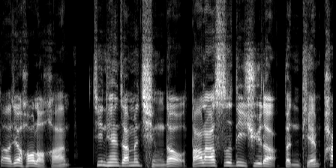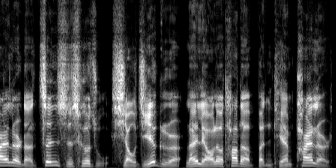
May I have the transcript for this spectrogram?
大家好，老韩。今天咱们请到达拉斯地区的本田 Pilot 的真实车主小杰哥来聊聊他的本田 Pilot。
